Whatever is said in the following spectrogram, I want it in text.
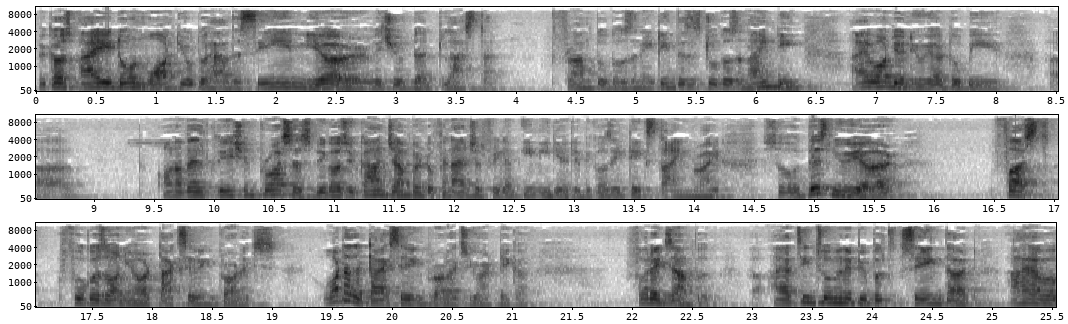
Because I don't want you to have the same year which you did last time. From 2018, this is 2019. I want your new year to be uh, on a wealth creation process because you can't jump into financial freedom immediately because it takes time, right? So this new year, first focus on your tax saving products. What are the tax saving products you are taken? For example, I have seen so many people saying that I have a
